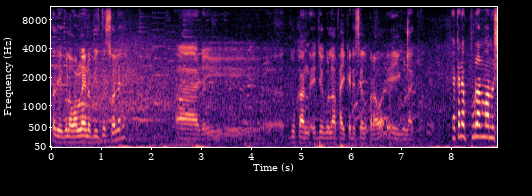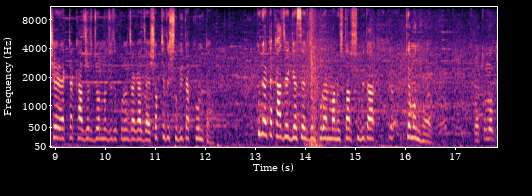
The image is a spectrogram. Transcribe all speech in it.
তাদের এগুলো অনলাইনও বিজনেস চলে। আর এই দোকান এই যেগুলা পাইকারি সেল করা হয় এইগুলা আর কি। এখানে পুরান মানুষের একটা কাজের জন্য যদি কোনো জায়গায় যায় সবচেয়ে সুবিধা কোনটা? কোনো একটা কাজে গেছে একজন পুরান মানুষ তার সুবিধা কেমন হয়? প্রথমত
